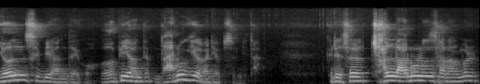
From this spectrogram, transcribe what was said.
연습이 안 되고 업이 안 되고 나누기가 어렵습니다. 그래서 잘 나누는 사람을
